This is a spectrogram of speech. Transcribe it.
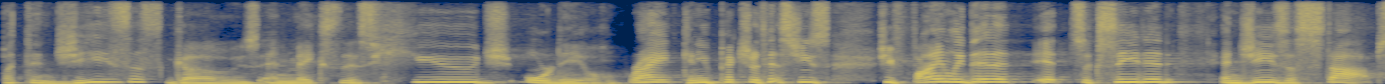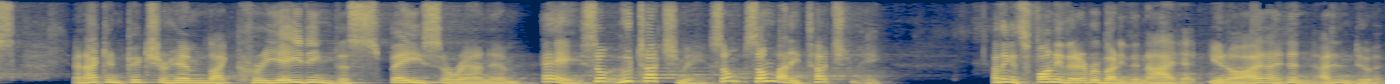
But then Jesus goes and makes this huge ordeal, right? Can you picture this? She's, she finally did it, it succeeded, and Jesus stops. And I can picture him like creating this space around him. Hey, so who touched me? Some, somebody touched me. I think it's funny that everybody denied it. You know, I, I didn't, I didn't do it.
